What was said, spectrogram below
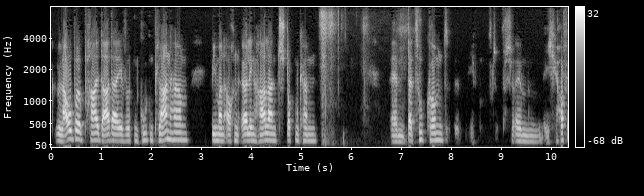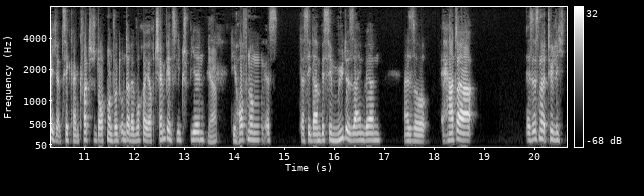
glaube, Paul Dardai wird einen guten Plan haben, wie man auch einen Erling Haaland stoppen kann. Ähm, dazu kommt, ich, ähm, ich hoffe, ich erzähle keinen Quatsch, Dortmund wird unter der Woche ja auch Champions League spielen. Ja. Die Hoffnung ist, dass sie da ein bisschen müde sein werden. Also Hertha es ist natürlich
